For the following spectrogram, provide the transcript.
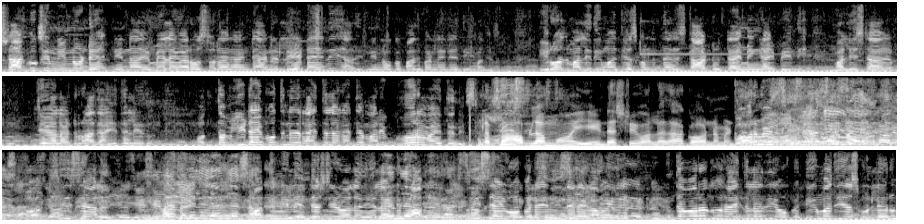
స్టార్ట్ బుకింగ్ నిన్నుండే నిన్న ఎమ్మెల్యే గారు వస్తున్నారు అంటే ఆయన లేట్ అయింది అది నిన్న ఒక పది పనులనే దిగుమతి చేసుకున్నారు. ఈ రోజు మళ్ళీ దిగుమతి చేసుకుంటే స్టార్ట్ టైమింగ్ అయిపోయింది. మళ్ళీ స్టార్ట్ చేయాలంటారు అది అయితే లేదు. మొత్తం ఈట్ అయిపోతున్నది రైతులకైతే మరి ఘోరం అవుతుంది. ప్రాబ్లమ్ ఈ ఇండస్ట్రీ వాళ్ళదా? గవర్నమెంట్ గవర్నమెంట్ తీసేయాలి పత్తి మిల్లు ఇండస్ట్రీ వాళ్ళది. ఎలాంటి సీసీఐ ఓపెన్ అయింది ఇంతవరకు రైతులది ఒక దిగుమతి చేసుకుంటలేరు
